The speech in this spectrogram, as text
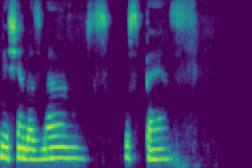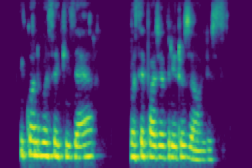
mexendo as mãos, os pés. E quando você quiser, você pode abrir os olhos.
